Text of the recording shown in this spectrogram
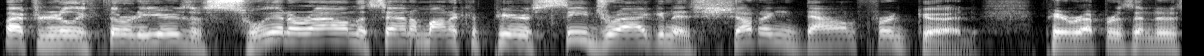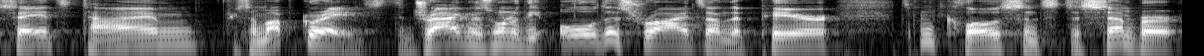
Well, after nearly 30 years of swinging around, the Santa Monica Pier Sea Dragon is shutting down for good. Pier representatives say it's time for some upgrades. The Dragon is one of the oldest rides on the pier. It's been closed since December,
